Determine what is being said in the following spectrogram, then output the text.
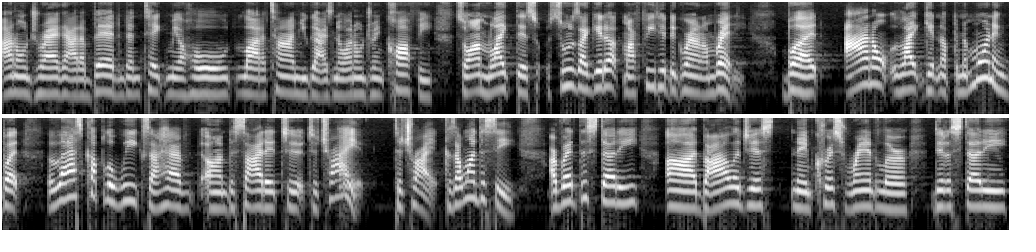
I don't drag out of bed. It doesn't take me a whole lot of time. You guys know I don't drink coffee, so I'm like this as soon as I get up, my feet hit the ground, I'm ready. But I don't like getting up in the morning. But the last couple of weeks, I have um, decided to, to try it to try it because I wanted to see. I read this study. Uh, a biologist named Chris Randler did a study.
